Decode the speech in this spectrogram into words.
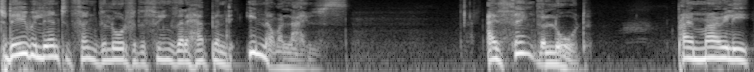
Today we learn to thank the Lord for the things that happened in our lives. I thank the Lord primarily,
